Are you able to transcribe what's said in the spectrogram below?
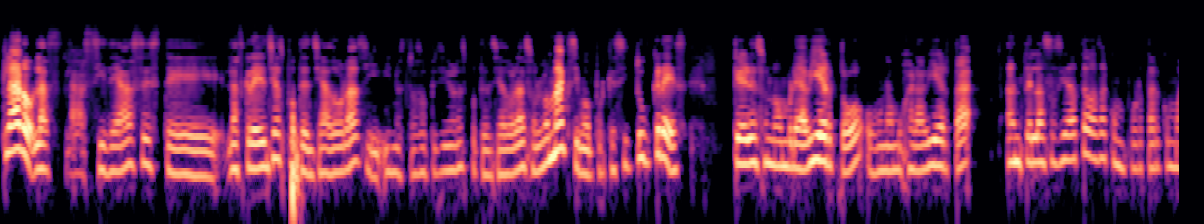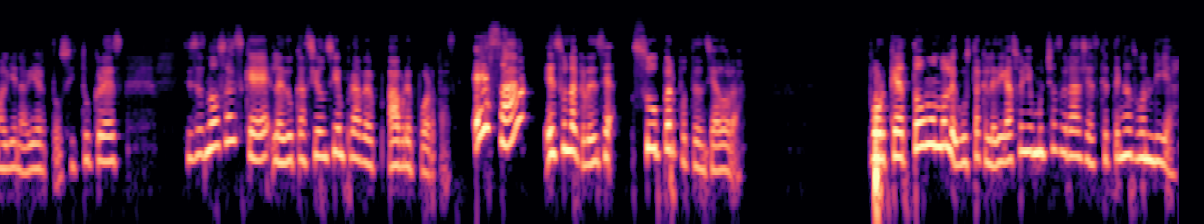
Claro, las, las ideas, este, las creencias potenciadoras y, nuestras opiniones potenciadoras son lo máximo, porque si tú crees que eres un hombre abierto o una mujer abierta, ante la sociedad te vas a comportar como alguien abierto. Si tú crees Dices, no, ¿sabes qué? La educación siempre abre, puertas. Esa es una creencia súper potenciadora. Porque a todo mundo le gusta que le digas, oye, muchas gracias, que tengas buen día.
